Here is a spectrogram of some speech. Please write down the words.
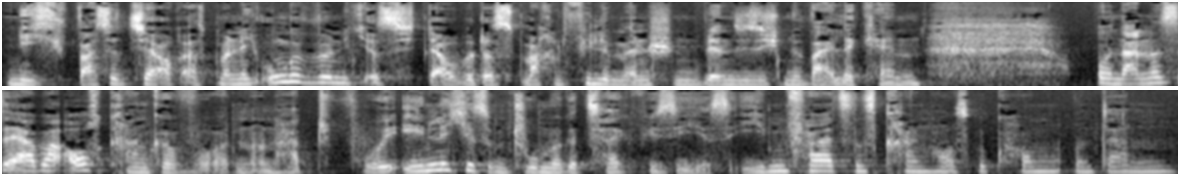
nicht, was jetzt ja auch erstmal nicht ungewöhnlich ist. Ich glaube, das machen viele Menschen, wenn sie sich eine Weile kennen. Und dann ist er aber auch krank geworden und hat wohl ähnliche Symptome gezeigt wie sie, ist ebenfalls ins Krankenhaus gekommen und dann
